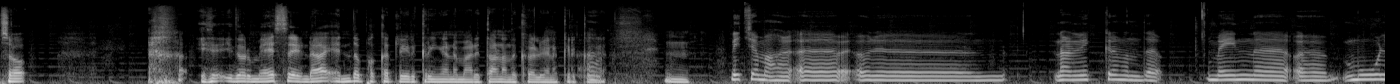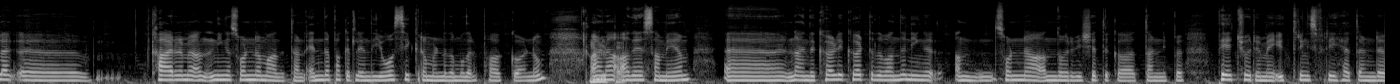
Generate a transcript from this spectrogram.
ஸோ இது இது ஒரு மேசைண்டா எந்த பக்கத்தில் இருக்கிறீங்கன்ற மாதிரி தான் அந்த கேள்வி எனக்கு இருக்குது ம். நிச்சயமாக ஒரு நான் நினைக்கிறேன் அந்த மெயின் மூல காரணமே நீங்கள் சொன்ன மாதிரி தான் எந்த பக்கத்துலேருந்து யோசிக்கிறோம்ன்றதை முதல் பார்க்கணும். ஆனால். அதே சமயம் நான் இந்த கேள்வி கேட்டது வந்து நீங்கள் அந் சொன்ன அந்த ஒரு விஷயத்துக்காக தான் இப்போ பேச்சுரிமை யுத்ரிங்ஸ் ஃப்ரீ ஹேத்தண்ட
